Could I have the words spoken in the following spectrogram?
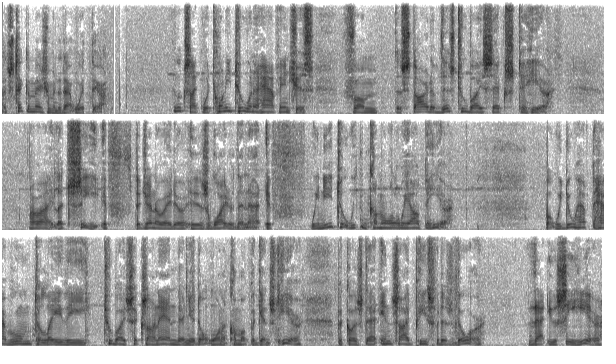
let's take a measurement of that width there. It looks like we're 22 and a half inches from the start of this 2x6 to here. All right, let's see if the generator is wider than that. If we need to, we can come all the way out to here. But we do have to have room to lay the 2x6 on end, and you don't want to come up against here because that inside piece for this door that you see here,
